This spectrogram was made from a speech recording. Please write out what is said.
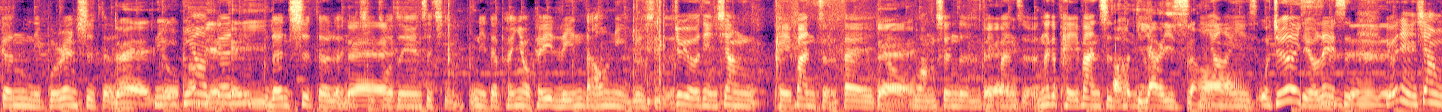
跟你不认识的，对，你。一定要跟认识的人一起做这件事情，你的朋友可以领导你，就是就有点像陪伴者在往生的人陪伴者，那个陪伴是一样的意思哈，一样的意思。我觉得有类似，有点像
